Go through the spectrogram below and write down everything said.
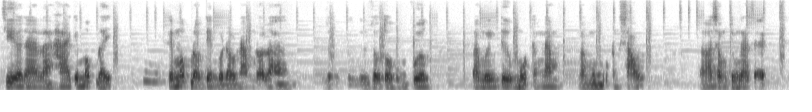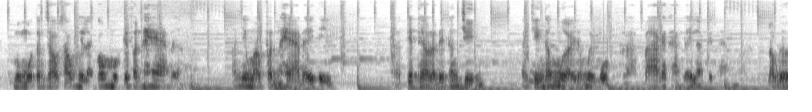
chia ra là hai cái mốc đấy. Dạ. cái mốc đầu tiên của đầu năm đó là dỗ, dỗ tổ hùng vương 30 tháng 4 1 tháng 5 và mùng 1 tháng 6 đó xong chúng ta sẽ mùng 1 tháng 6 xong thì lại có một cái phần hè nữa. Đó, nhưng mà phần hè đấy thì à, tiếp theo là đến tháng 9 tháng 9 tháng 10 tháng 11 là ba cái tháng đấy là cái tháng đau đớn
